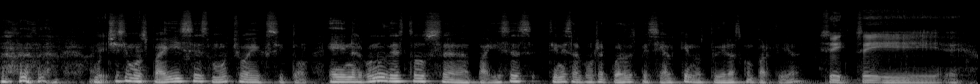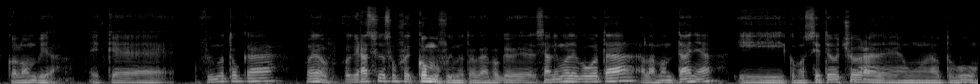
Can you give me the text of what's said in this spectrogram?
Muchísimos países, mucho éxito. ¿En alguno de estos uh, países tienes algún recuerdo especial que nos pudieras compartir? Sí, sí, y, eh, Colombia. Es que fuimos a tocar bueno, gracioso fue cómo fuimos a tocar, porque salimos de Bogotá a la montaña y como 7 8 horas de un autobús,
